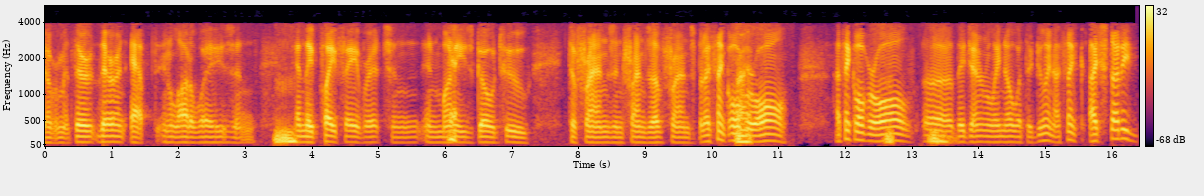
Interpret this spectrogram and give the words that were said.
government. They're they're inept in a lot of ways and mm. and they play favorites and and monies yeah. go to to friends and friends of friends but i think overall right. I think overall uh they generally know what they're doing i think i studied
